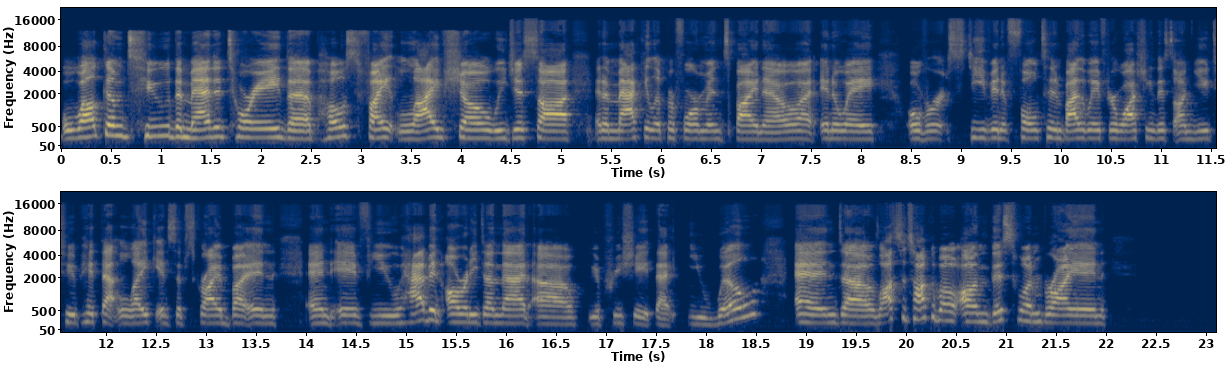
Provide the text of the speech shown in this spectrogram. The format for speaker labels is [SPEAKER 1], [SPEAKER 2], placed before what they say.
[SPEAKER 1] Welcome to the mandatory, the post fight live show. We just saw an immaculate performance by now, uh, way, over Stephen Fulton. By the way, if you're watching this on YouTube, hit that like and subscribe button. And if you haven't already done that, uh, we appreciate that you will. And uh, lots to talk about on this one, Bryan.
